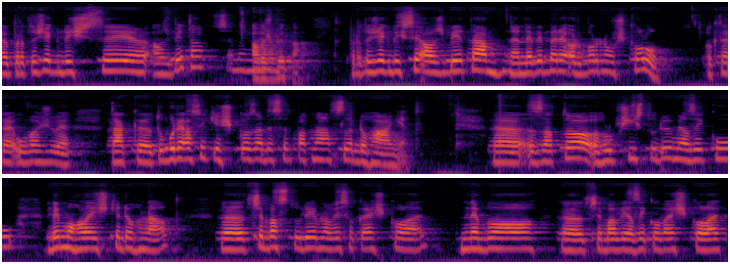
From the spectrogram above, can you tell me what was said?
protože když si Alžběta se jmenuje? Alžběta. Protože když si Alžběta nevybere odbornou školu, o které uvažuje, tak eh, tu bude asi těžko za 10-15 let dohánět. Eh, za to hlubší studium jazyků by mohla ještě dohnat, eh, třeba studiem na vysoké škole, nebo třeba v jazykové škole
